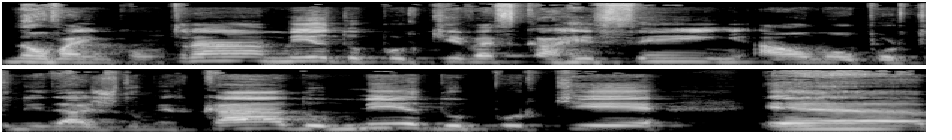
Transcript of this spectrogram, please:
não vai encontrar, medo porque vai ficar refém a uma oportunidade do mercado, medo porque é,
